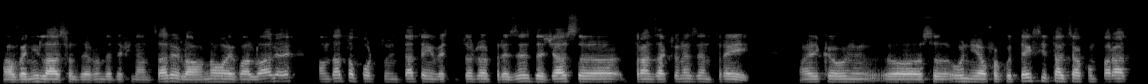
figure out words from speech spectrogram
au venit la astfel de runde de finanțare, la o nouă evaluare, am dat oportunitatea investitorilor prezenți deja să tranzacționeze între ei. Adică uh, să, unii au făcut exit, alții au cumpărat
